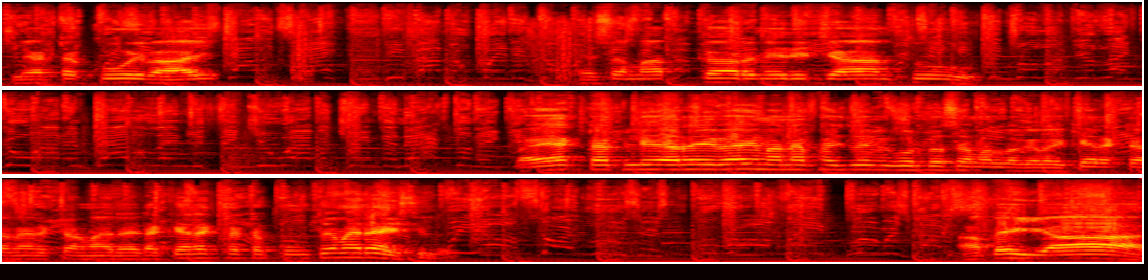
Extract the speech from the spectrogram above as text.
প্লেয়ারটা কই ভাই ऐसा मत कर मेरी जान तू ভাই একটা প্লেয়ার এই ভাই মানে ফাইজলামি করতেছে আমার লগে ভাই ক্যারেক্টার ক্যারেক্টার মাইরা এটা ক্যারেক্টারটা কোনতে মাইরা আইছিল আবে ইয়ার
